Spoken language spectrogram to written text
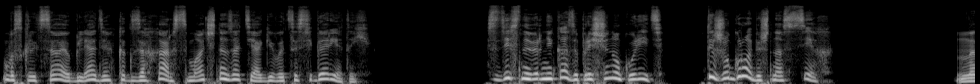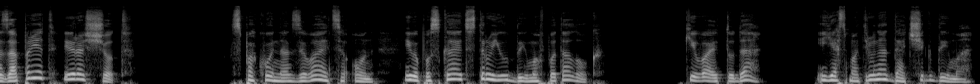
Восклицаю, глядя, как Захар смачно затягивается сигаретой. Здесь наверняка запрещено курить. Ты же угробишь нас всех. На запрет и расчет. Спокойно отзывается он и выпускает струю дыма в потолок. Кивает туда, и я смотрю на датчик дыма.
